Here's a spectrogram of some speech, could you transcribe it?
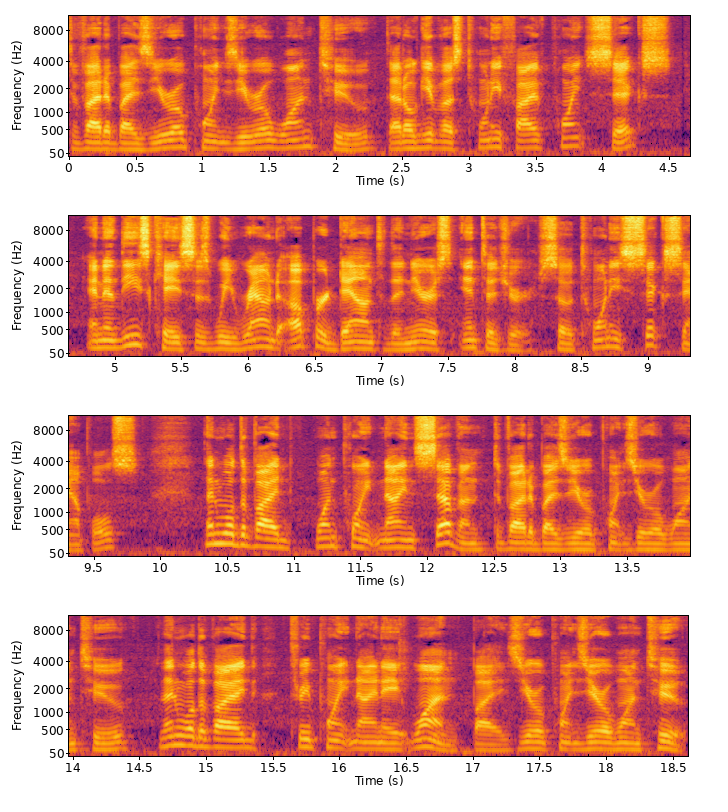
divided by 0.012. That'll give us 25.6. And in these cases, we round up or down to the nearest integer, so 26 samples. Then we'll divide 1.97 divided by 0.012. Then we'll divide 3.981 by 0.012.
